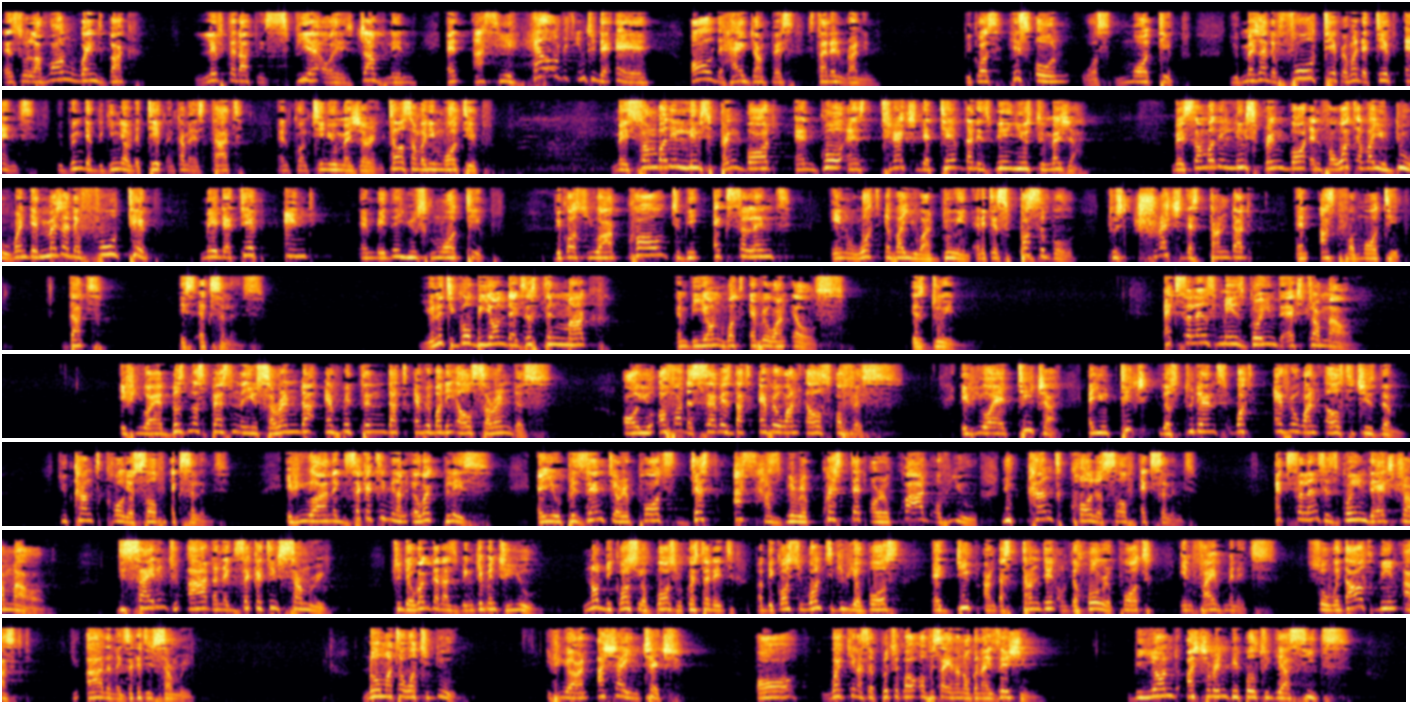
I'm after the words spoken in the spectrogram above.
And so Lavon went back, lifted up his spear or his javelin, and as he held it into the air, all the high jumpers started running. Because his own was more tip. You measure the full tape, and when the tape ends, you bring the beginning of the tape and come and start and continue measuring. Tell somebody more tape. May somebody leave springboard and go and stretch the tape that is being used to measure. May somebody leave springboard and for whatever you do, when they measure the full tape, may the tape end and may they use more tape. Because you are called to be excellent in whatever you are doing. And it is possible to stretch the standard and ask for more tape. That is excellence. You need to go beyond the existing mark and beyond what everyone else is doing. Excellence means going the extra mile. If you are a business person and you surrender everything that everybody else surrenders, or you offer the service that everyone else offers, if you are a teacher and you teach your students what everyone else teaches them, you can't call yourself excellent. If you are an executive in a workplace and you present your reports just as has been requested or required of you, you can't call yourself excellent. Excellence is going the extra mile, deciding to add an executive summary to the work that has been given to you. Not because your boss requested it, but because you want to give your boss a deep understanding of the whole report in five minutes. So without being asked, you add an executive summary. No matter what you do, if you are an usher in church or working as a protocol officer in an organization, beyond ushering people to their seats,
